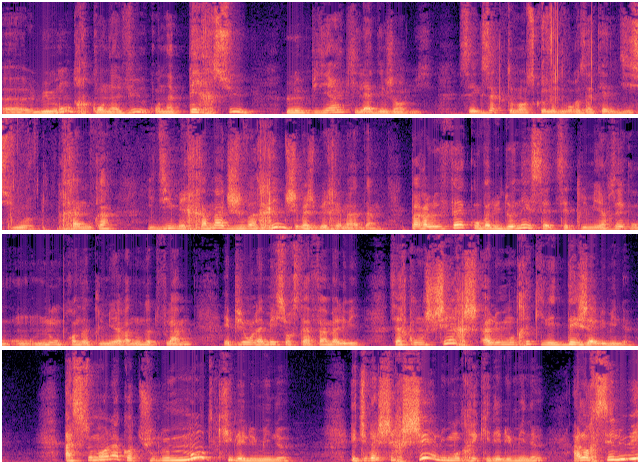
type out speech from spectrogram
euh, lui montre qu'on a vu, qu'on a perçu le bien qu'il a déjà en lui. C'est exactement ce que l'Admour Zaken dit sur Hanouka. Il dit, mais Adam. Par le fait qu'on va lui donner cette, cette lumière. Vous savez, qu'on, nous, on prend notre lumière à nous, notre flamme, et puis on la met sur sa femme à lui. C'est-à-dire qu'on cherche à lui montrer qu'il est déjà lumineux. À ce moment-là, quand tu lui montres qu'il est lumineux, et tu vas chercher à lui montrer qu'il est lumineux, alors c'est lui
